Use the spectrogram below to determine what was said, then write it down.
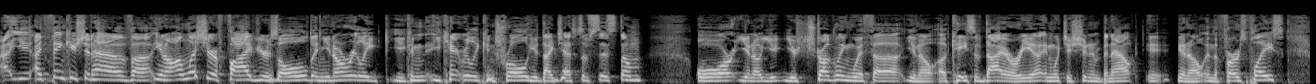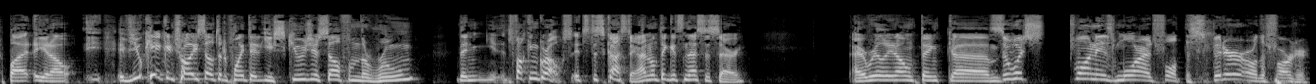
I, you I think you should have, uh, you know, unless you're five years old and you don't really, you can, you can't really control your digestive system, or you know, you, you're struggling with, uh, you know, a case of diarrhea in which you shouldn't have been out, eh, you know, in the first place. But you know, if you can't control yourself to the point that you excuse yourself from the room, then it's fucking gross. It's disgusting. I don't think it's necessary. I really don't think. Um, So which one is more at fault, the spitter or the farter?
